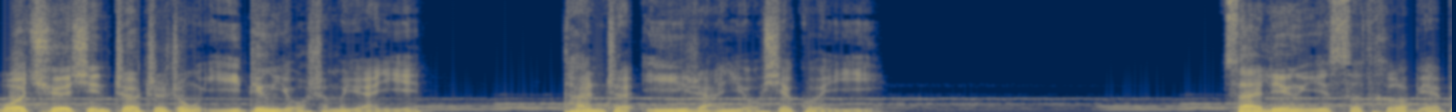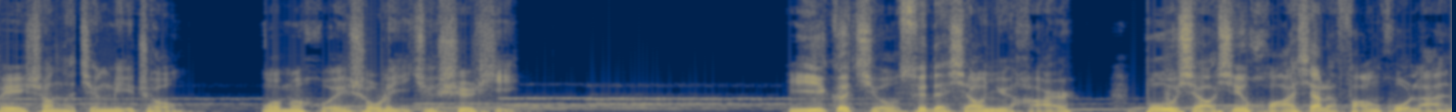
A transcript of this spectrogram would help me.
我确信这之中一定有什么原因，但这依然有些诡异。在另一次特别悲伤的经历中。我们回收了一具尸体，一个九岁的小女孩不小心滑下了防护栏，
